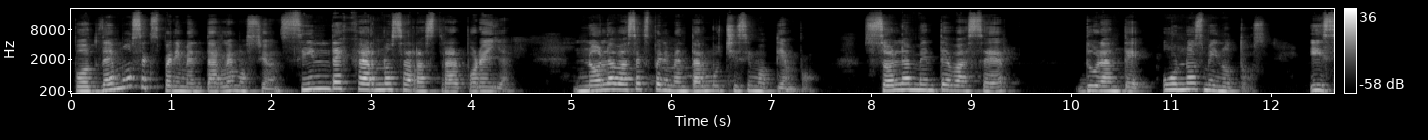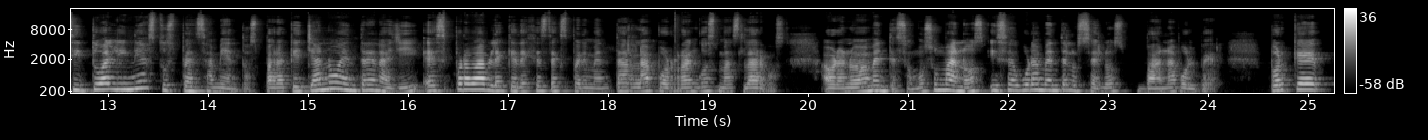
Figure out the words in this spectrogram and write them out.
podemos experimentar la emoción sin dejarnos arrastrar por ella no la vas a experimentar muchísimo tiempo. Solamente va a ser durante unos minutos. Y si tú alineas tus pensamientos para que ya no entren allí, es probable que dejes de experimentarla por rangos más largos. Ahora, nuevamente, somos humanos y seguramente los celos van a volver. Porque,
